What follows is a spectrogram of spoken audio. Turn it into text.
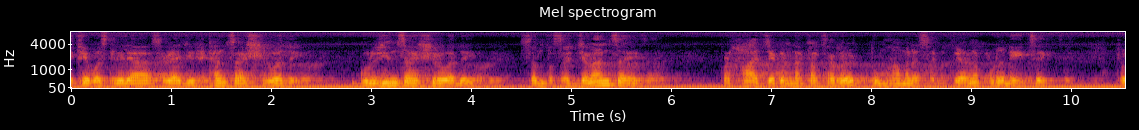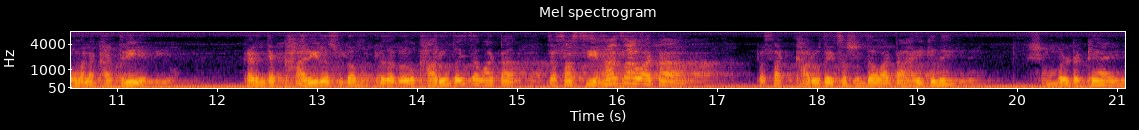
इथे बसलेल्या सगळ्या ज्येष्ठांचा आशीर्वाद आहे. गुरुजींचा आशीर्वाद आहे. संत सज्जनांचा आहे. पण हा जगन्नाथाचा रथ तुम्हा आम्हाला सगळ्यांना पुढे न्यायचंय. तेव्हा मला खात्री आहे. कारण त्या खारीला सुद्धा म्हटलं जातं खारुताईचा वाटा जसा सिंहाचा वाटा तसा खारुताईचा सुद्धा वाटा आहे की नाही? शंभर टक्के आहे.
